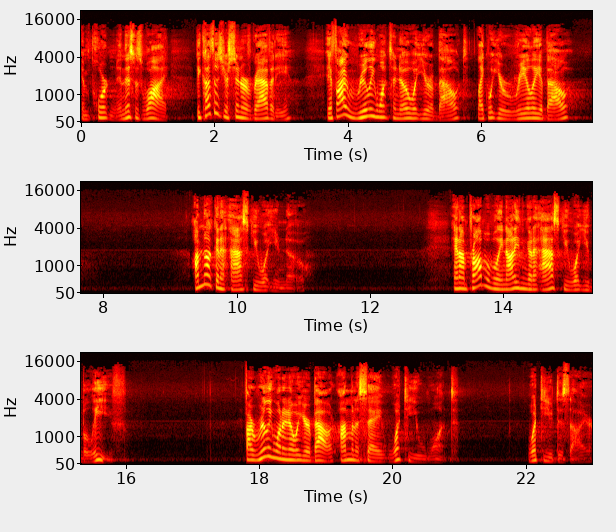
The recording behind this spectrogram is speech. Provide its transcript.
important. And this is why. Because it's your center of gravity, if I really want to know what you're about, like what you're really about, I'm not going to ask you what you know. And I'm probably not even going to ask you what you believe. If I really want to know what you're about, I'm going to say, What do you want? What do you desire?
